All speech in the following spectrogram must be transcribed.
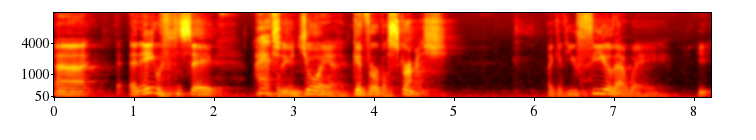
Uh, an eight would say, I actually enjoy a good verbal skirmish. Like if you feel that way, you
